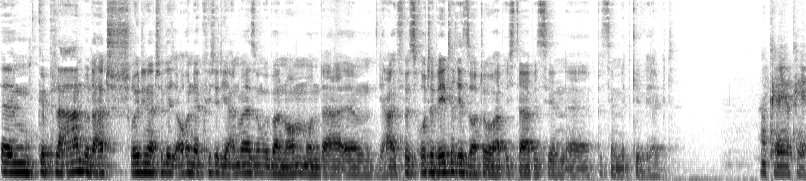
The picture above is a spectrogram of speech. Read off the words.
ähm, geplant. Und da hat Schrödi natürlich auch in der Küche die Anweisung übernommen. Und da, ähm, ja, fürs Rote Beete Risotto habe ich da ein bisschen, äh, bisschen mitgewirkt. Okay, okay.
